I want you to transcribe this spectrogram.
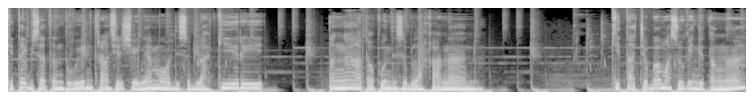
kita bisa tentuin transitionnya mau di sebelah kiri, tengah, ataupun di sebelah kanan. Kita coba masukin di tengah,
